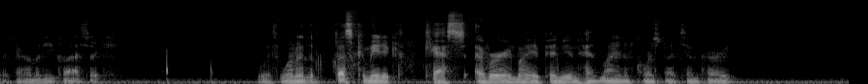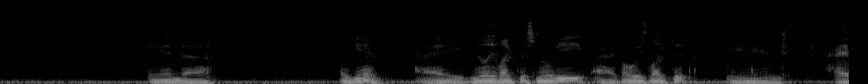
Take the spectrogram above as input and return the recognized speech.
The comedy classic with one of the best comedic casts ever, in my opinion. Headline, of course, by Tim Curry. And uh, again, I really like this movie. I've always liked it, and I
